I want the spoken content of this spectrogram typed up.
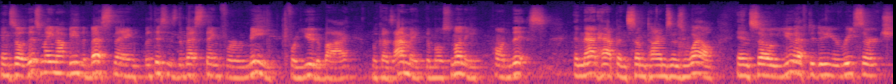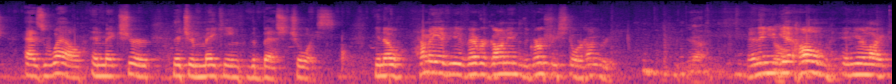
And so this may not be the best thing, but this is the best thing for me for you to buy because I make the most money on this. And that happens sometimes as well. And so you have to do your research as well and make sure that you're making the best choice. You know, how many of you have ever gone into the grocery store hungry? Yeah. And then you get home and you're like,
